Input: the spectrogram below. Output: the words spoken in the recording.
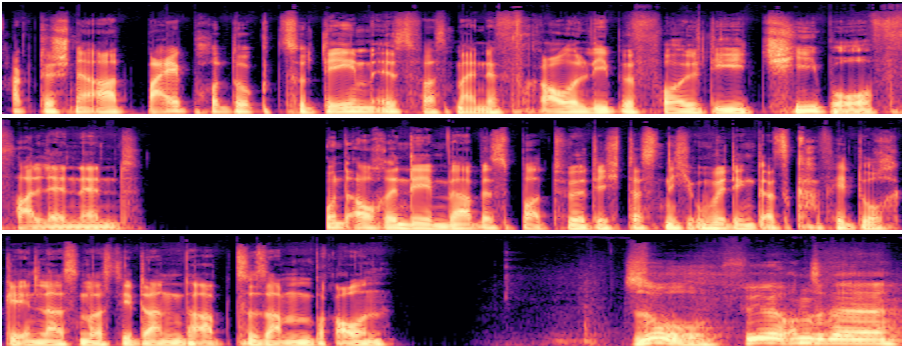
praktisch eine Art Beiprodukt zu dem ist, was meine Frau liebevoll die Chibo-Falle nennt. Und auch in dem Werbespot würde ich das nicht unbedingt als Kaffee durchgehen lassen, was die dann da zusammenbrauen. So, für unsere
